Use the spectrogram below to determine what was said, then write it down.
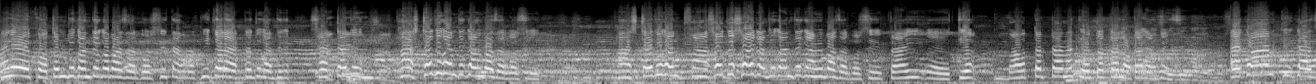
মানে প্রথম দোকান থেকে বাজার করছি তারপর ভিতরে একটা দোকান থেকে চারটা দো- পাঁচটা দোকান থেকে আমি বাজার করছি। পাঁচটা দোকান পাঁচ হয়তো ছয়টা দোকান থেকে আমি বাজার করছি। প্রায় বাহাত্তরটা না তিয়াত্তরটা লটারি আমি পাইছি এখন কি কাজ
